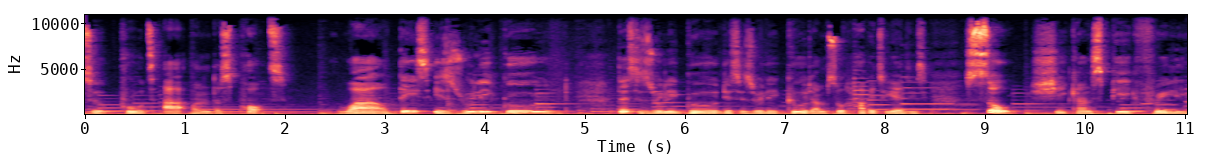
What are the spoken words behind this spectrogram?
to put her on the spot. Wow, this is really good. This is really good. This is really good. I'm so happy to hear this. So she can speak freely.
